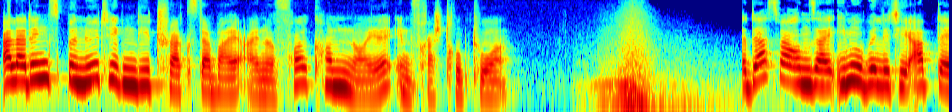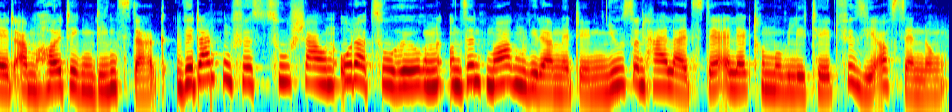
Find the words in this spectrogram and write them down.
Allerdings benötigen die Trucks dabei eine vollkommen neue Infrastruktur. Das war unser E-Mobility Update am heutigen Dienstag. Wir danken fürs Zuschauen oder Zuhören und sind morgen wieder mit den News und Highlights der Elektromobilität für Sie auf Sendung.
